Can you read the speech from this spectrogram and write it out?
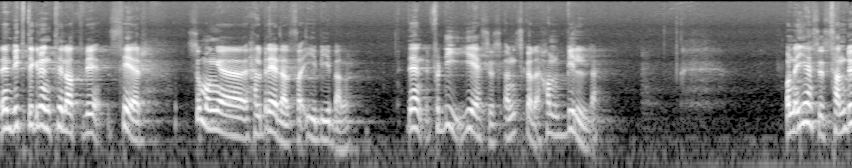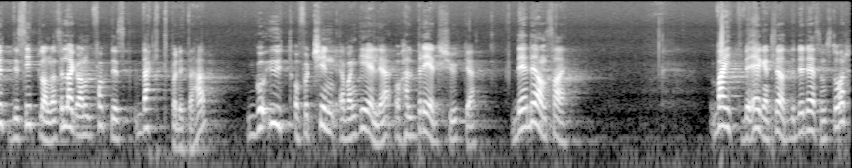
Det er en viktig grunn til at vi ser så mange helbredelser i Bibelen. Det er fordi Jesus ønsker det. Han vil det. Og Når Jesus sender ut disiplene, så legger han faktisk vekt på dette. her. Gå ut og forkynn evangeliet og helbred syke. Det er det han sier. Veit vi egentlig at det er det som står?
